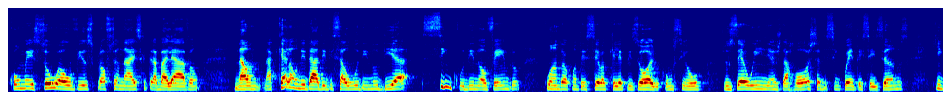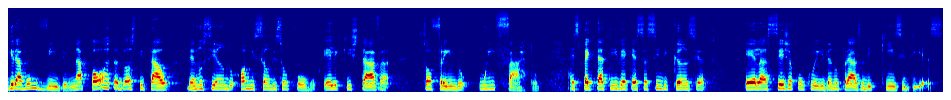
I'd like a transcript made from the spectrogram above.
começou a ouvir os profissionais que trabalhavam na, naquela unidade de saúde no dia 5 de novembro, quando aconteceu aquele episódio com o senhor José Williams da Rocha, de 56 anos, que gravou um vídeo na porta do hospital denunciando omissão de socorro. Ele que estava sofrendo um infarto. A expectativa é que essa sindicância ela seja concluída no prazo de 15 dias.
